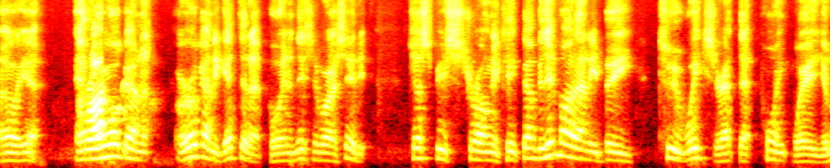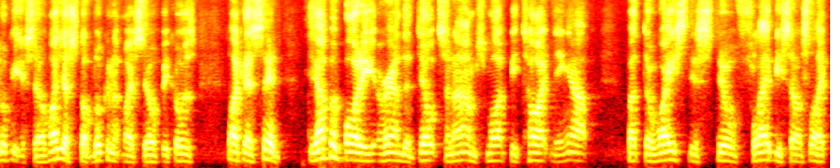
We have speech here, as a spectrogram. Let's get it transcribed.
Oh yeah. And we're all gonna we're all gonna get to that point, and this is where I said it. Just be strong and keep going because it might only be two weeks. You're at that point where you look at yourself. I just stopped looking at myself because, like I said, the upper body around the delts and arms might be tightening up, but the waist is still flabby. So it's like,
